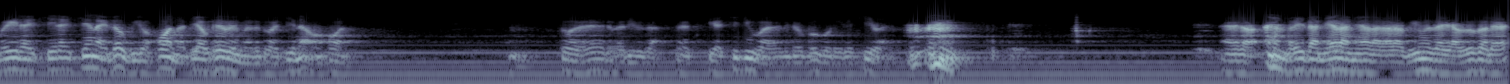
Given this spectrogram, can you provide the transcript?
မေးလိုက်ခြေလိုက်ကျင်းလိုက်လုပ်ပြီးတော့ဟောနေတာတယောက်တည်းပဲမယ်သူကကျင်းအောင်ဟောနေတာတော်တယ်တဲ့ဒီဥစ္စာဒီကချီးကျူးပါတယ်ဒီလိုပုဂ္ဂိုလ်တွေလည်းရှိပါတယ်အဲတော့ပရိသတ်များတာများတာကတော့ဘီမစရာသို့တော်လည်း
